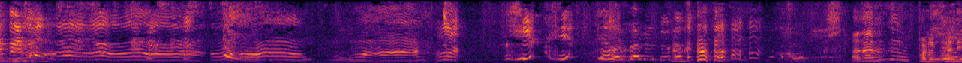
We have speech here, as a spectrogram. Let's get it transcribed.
दिदी पडत खाली.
